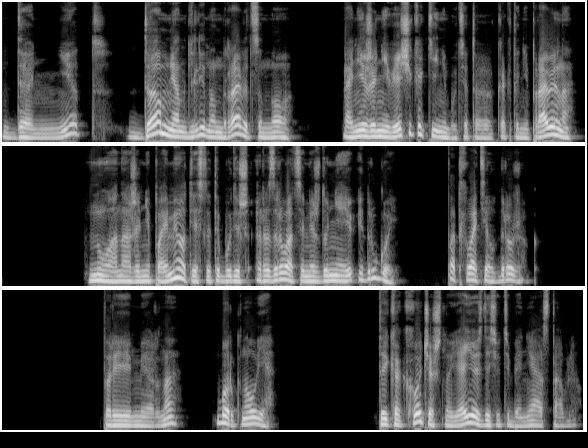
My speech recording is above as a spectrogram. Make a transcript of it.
«Да нет. Да, мне Ангелина нравится, но... Они же не вещи какие-нибудь, это как-то неправильно». «Ну, она же не поймет, если ты будешь разрываться между нею и другой», — подхватил дружок. «Примерно», — буркнул я. «Ты как хочешь, но я ее здесь у тебя не оставлю».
